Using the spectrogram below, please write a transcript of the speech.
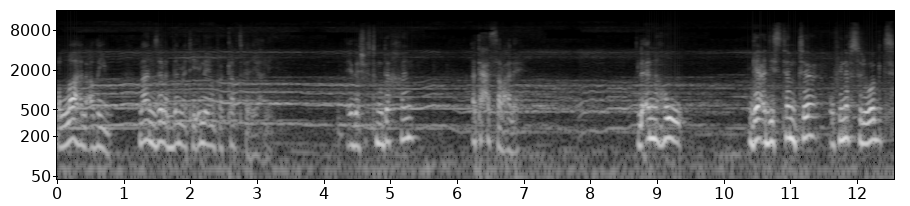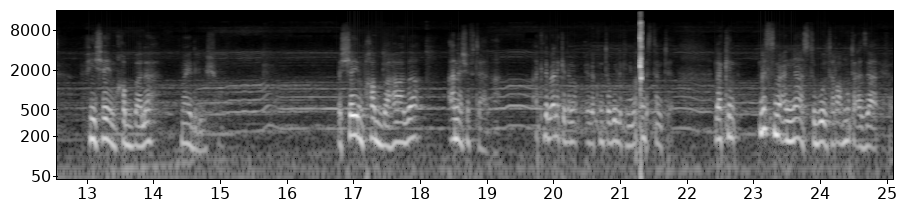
والله العظيم ما نزلت دمعتي إلا يوم فكرت في عيالي. إذا شفت مدخن أتحسر عليه. لأنه هو قاعد يستمتع وفي نفس الوقت في شيء مخبى له ما يدري وش هو الشيء المخبى هذا أنا شفته الآن. أكذب عليك إذا كنت أقول لك إني ما أستمتع. لكن نسمع الناس تقول تراه متعة زائفة.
